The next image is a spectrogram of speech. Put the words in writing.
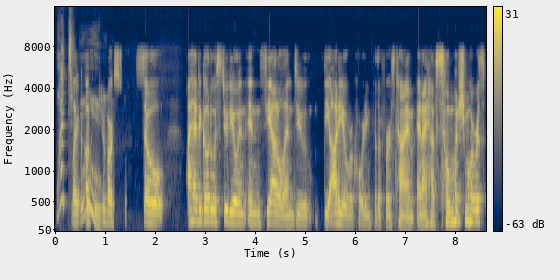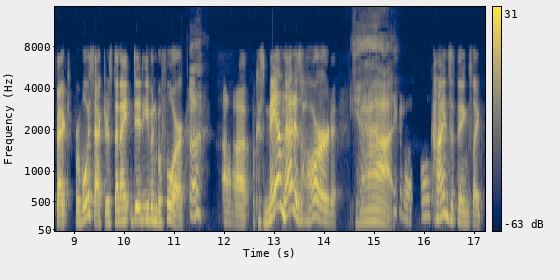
What? like of each of our stories. So I had to go to a studio in, in Seattle and do the audio recording for the first time. And I have so much more respect for voice actors than I did even before. Uh, Uh, because man, that is hard. yeah. Think about all kinds of things like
